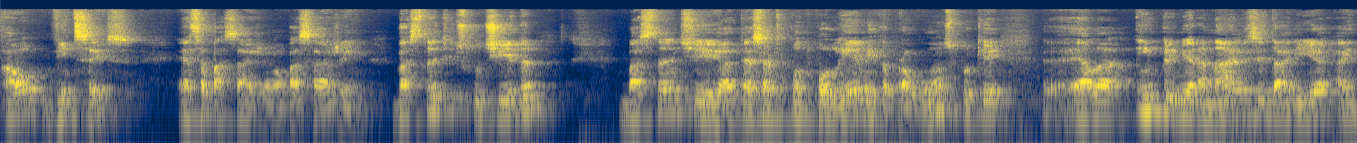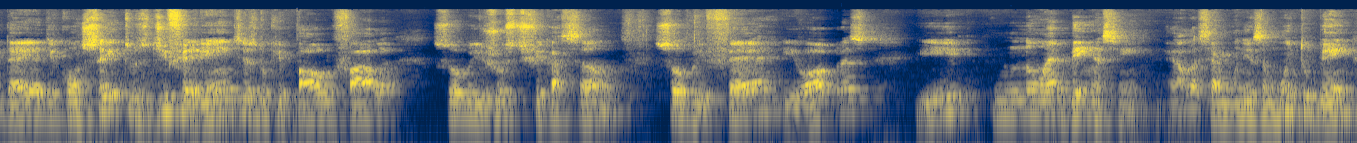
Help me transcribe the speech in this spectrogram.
ao 26. Essa passagem é uma passagem bastante discutida, bastante até certo ponto polêmica para alguns, porque eh, ela, em primeira análise, daria a ideia de conceitos diferentes do que Paulo fala sobre justificação sobre fé e obras e não é bem assim. Ela se harmoniza muito bem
